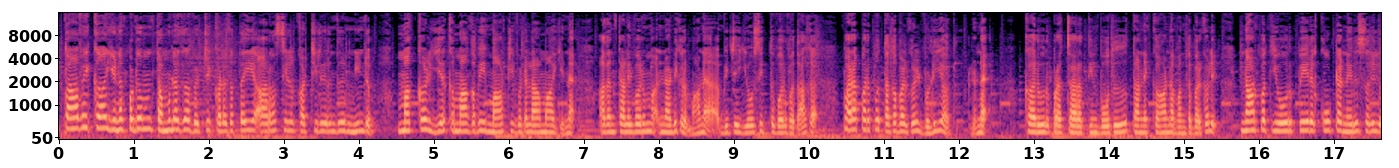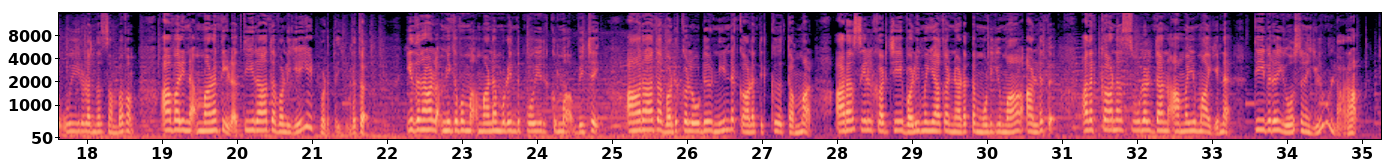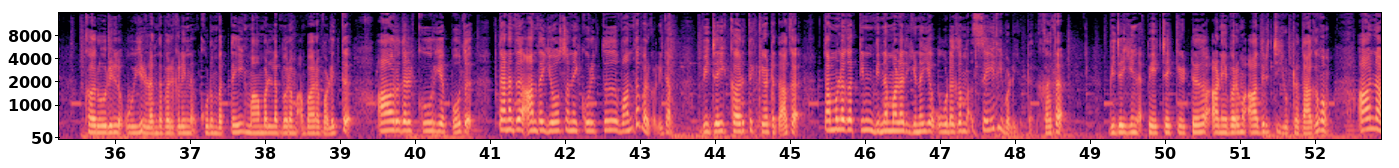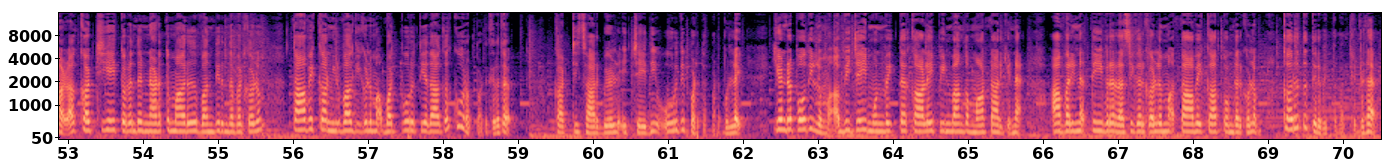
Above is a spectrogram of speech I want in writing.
தாவேகா எனப்படும் தமிழக வெற்றிக் கழகத்தை அரசியல் கட்சியிலிருந்து மீண்டும் மக்கள் இயக்கமாகவே மாற்றிவிடலாமா என அதன் தலைவரும் நடிகருமான விஜய் யோசித்து வருவதாக பரபரப்பு தகவல்கள் வெளியாகியுள்ளன கரூர் பிரச்சாரத்தின் போது தன்னை காண வந்தவர்களில் நாற்பத்தி ஓரு பேர் கூட்ட நெரிசலில் உயிரிழந்த சம்பவம் அவரின் மனத்தில் தீராத வழியை ஏற்படுத்தியுள்ளது. இதனால் மிகவும் மனமுடைந்து போயிருக்கும் விஜய் ஆறாத வடுக்களோடு நீண்ட காலத்திற்கு தம்மால் அரசியல் கட்சியை வலிமையாக நடத்த முடியுமா அல்லது அதற்கான சூழல்தான் அமையுமா என தீவிர யோசனையில் உள்ளாராம். கரூரில் உயிரிழந்தவர்களின் குடும்பத்தை மாமல்லபுரம் வரவழைத்து ஆறுதல் கூறிய போது தனது அந்த யோசனை குறித்து வந்தவர்களிடம் விஜய் கருத்து கேட்டதாக தமிழகத்தின் தினமலர் இணைய ஊடகம் செய்தி வெளியிட்டிருக்கிறது. விஜயின் பேச்சை கேட்டு அனைவரும் அதிர்ச்சியுற்றதாகவும் ஆனால் அக்கட்சியை தொடர்ந்து நடத்துமாறு வந்திருந்தவர்களும் தாவிக்கா நிர்வாகிகளும் வற்புறுத்தியதாக கூறப்படுகிறது. கட்சி சார்பில் இச்செய்தி உறுதிப்படுத்தப்படவில்லை. என்ற போதிலும் விஜய் முன்வைத்த காலை பின்வாங்க மாட்டார் என அவரின் தீவிர ரசிகர்களும் தாவைக்கா தொண்டர்களும் கருத்து தெரிவித்து வருகின்றனர்.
